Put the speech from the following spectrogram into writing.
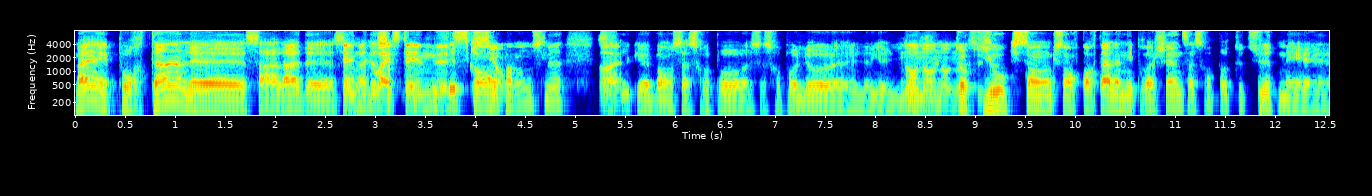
Ben, pourtant, le, ça a l'air de, ça a de ouais, une vite qu'on pense. C'est sûr que, bon, ça ne sera, pas, sera pas là. Euh, il y a les non, non, non, Tokyo qui sont, qui sont reportés à l'année prochaine. Ça ne sera pas tout de suite, mais, euh,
